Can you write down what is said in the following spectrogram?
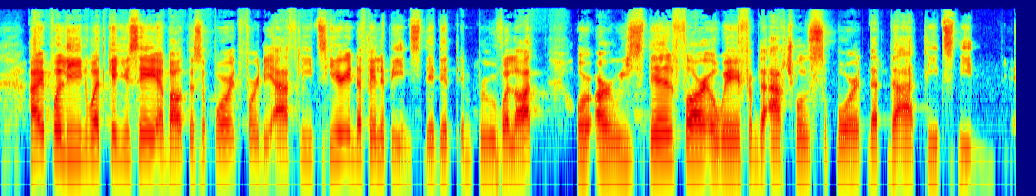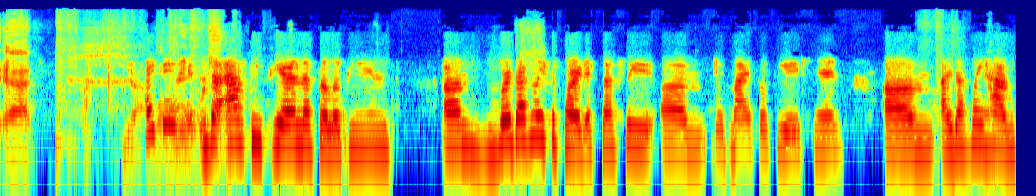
Hi, Pauline. What can you say about the support for the athletes here in the Philippines? Did it improve a lot? Or are we still far away from the actual support that the athletes need? Yan. Yeah. I Great think the athletes here in the Philippines, um, we're definitely supported, especially um, with my association. Um, I definitely have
